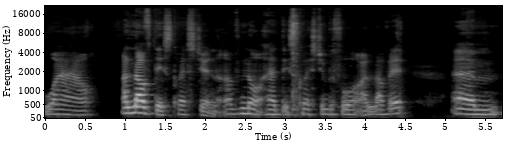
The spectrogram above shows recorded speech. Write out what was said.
Wow, I love this question. I've not had this question before. I love it. Um,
